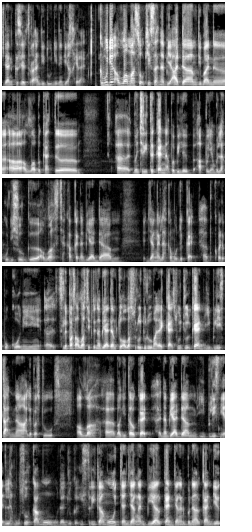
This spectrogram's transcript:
Dan kesejahteraan di dunia dan di akhirat. Kemudian Allah masuk kisah Nabi Adam di mana uh, Allah berkata uh, menceritakan apabila apa yang berlaku di syurga Allah cakap kat Nabi Adam janganlah kamu dekat uh, kepada pokok ni. Uh, selepas Allah cipta Nabi Adam tu Allah suruh dulu malaikat sujud kan. Iblis tak nak. Lepas tu Allah uh, bagi tahu kat uh, Nabi Adam iblis ni adalah musuh kamu dan juga isteri kamu. Dan jangan biarkan jangan benarkan dia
